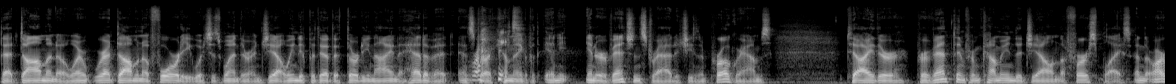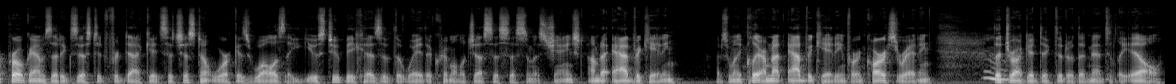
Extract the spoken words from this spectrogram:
that domino. We're, we're at domino 40, which is when they're in jail. We need to put the other 39 ahead of it and start Right. coming up with any intervention strategies and programs to either prevent them from coming to jail in the first place. And there are programs that existed for decades that just don't work as well as they used to because of the way the criminal justice system has changed. I'm not advocating, I just want to be clear, I'm not advocating for incarcerating the drug addicted or the mentally ill.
